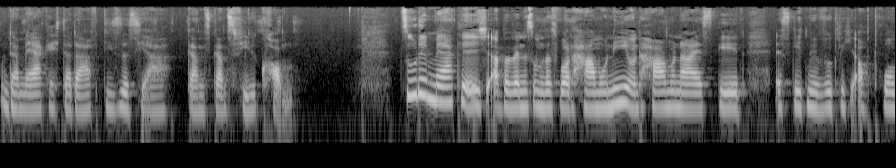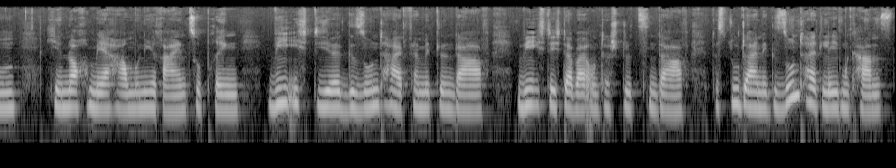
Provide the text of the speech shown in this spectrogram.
Und da merke ich, da darf dieses Jahr ganz, ganz viel kommen. Zudem merke ich aber, wenn es um das Wort Harmonie und Harmonize geht, es geht mir wirklich auch darum, hier noch mehr Harmonie reinzubringen, wie ich dir Gesundheit vermitteln darf, wie ich dich dabei unterstützen darf, dass du deine Gesundheit leben kannst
